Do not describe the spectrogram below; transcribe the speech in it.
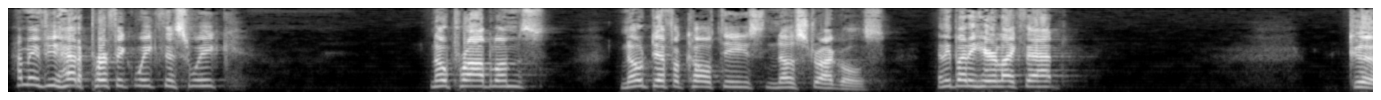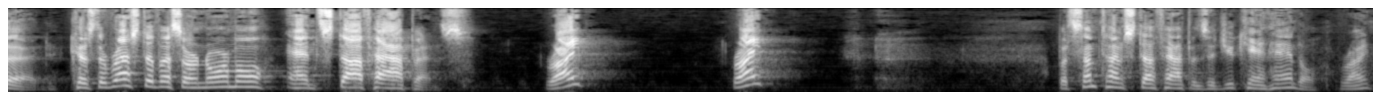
How many of you had a perfect week this week? No problems, no difficulties, no struggles. Anybody here like that? Good, because the rest of us are normal and stuff happens. Right? Right? But sometimes stuff happens that you can't handle, right?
